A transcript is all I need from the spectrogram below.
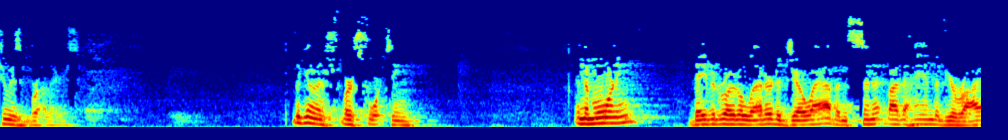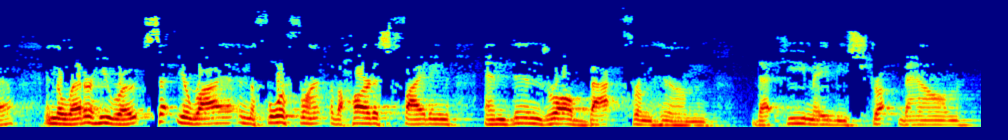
to his brothers. Look at verse 14. In the morning, David wrote a letter to Joab and sent it by the hand of Uriah. In the letter he wrote, Set Uriah in the forefront of the hardest fighting, and then draw back from him, that he may be struck down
